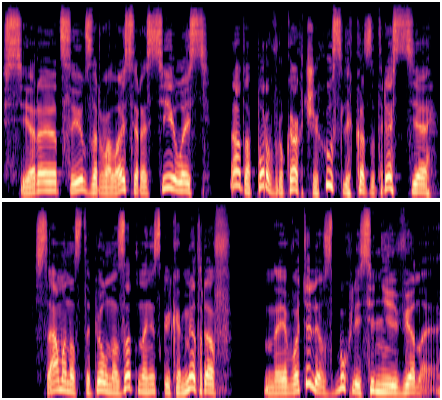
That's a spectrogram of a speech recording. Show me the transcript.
Серая ци взорвалась и рассеялась, а топор в руках Чеху слегка затрясся. Сам он отступил назад на несколько метров, на его теле взбухли синие вены.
